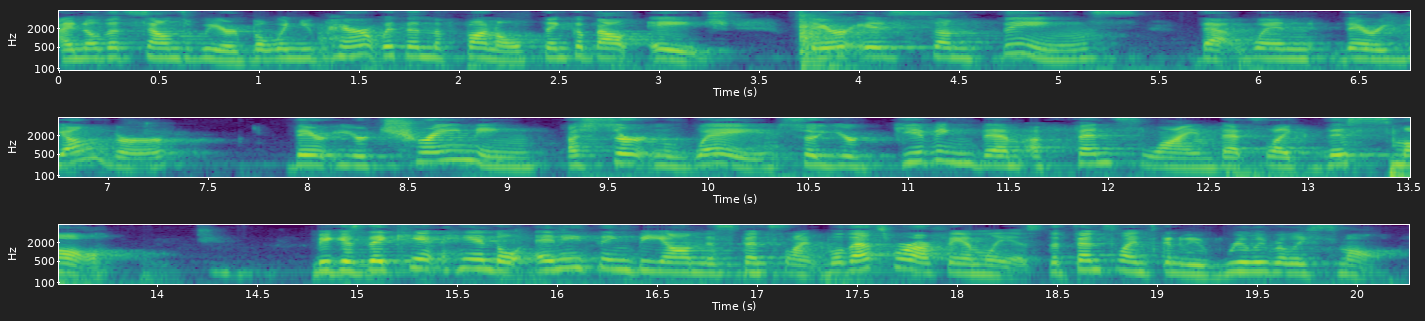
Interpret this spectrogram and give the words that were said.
I know that sounds weird, but when you parent within the funnel, think about age. There is some things that when they're younger, they're, you're training a certain way, so you're giving them a fence line that's like this small because they can't handle anything beyond this fence line. Well, that's where our family is. The fence line's going to be really, really small.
